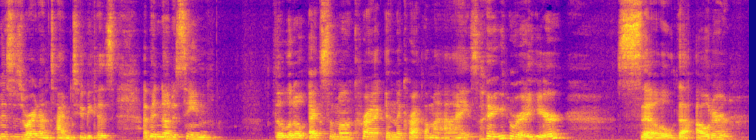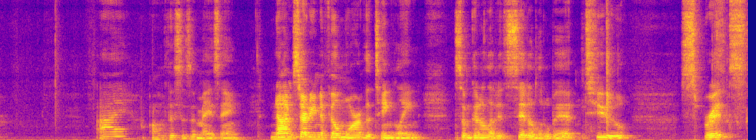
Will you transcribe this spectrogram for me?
This is right on time too because I've been noticing the little eczema crack in the crack on my eyes like right here. So the outer eye, oh, this is amazing. Now I'm starting to feel more of the tingling. So I'm gonna let it sit a little bit to spritz.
